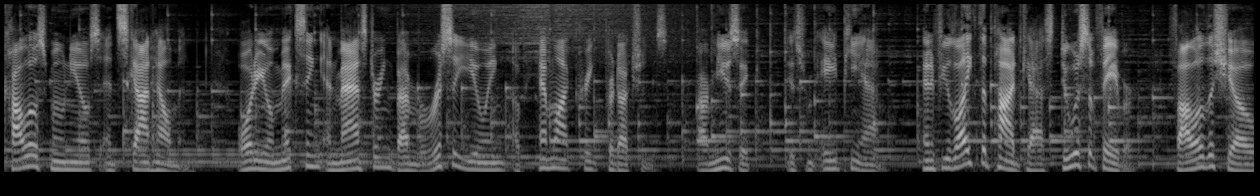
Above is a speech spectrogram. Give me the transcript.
Carlos Munoz, and Scott Hellman. Audio mixing and mastering by Marissa Ewing of Hemlock Creek Productions. Our music is from APM. And if you like the podcast, do us a favor follow the show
